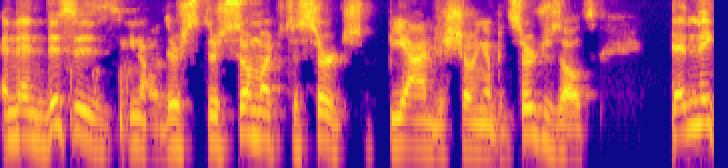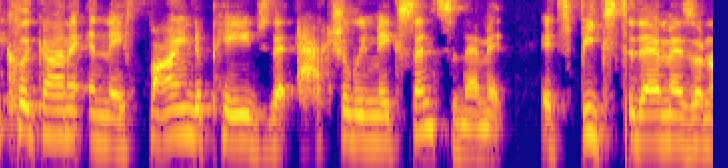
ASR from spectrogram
and then this is, you know, there's there's so much to search beyond just showing up in search results. Then they click on it and they find a page that actually makes sense to them. It it speaks to them as an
